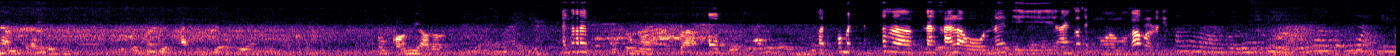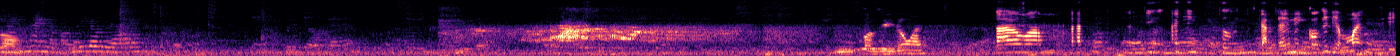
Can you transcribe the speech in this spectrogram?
Em sẽ đi chung là điểm mạnh của thì em không có nhiều đâu. Anh ơi. Nói chung là dạ. Ồn thật của mình rất là đang khá là ồn đấy thì anh có thể ngồi một góc nào đấy vâng Ừ, còn gì đâu anh? À, mà, à nhưng anh anh tự cảm thấy mình có cái điểm mạnh gì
